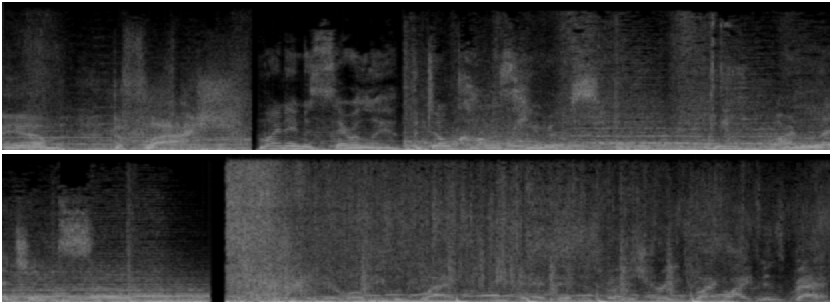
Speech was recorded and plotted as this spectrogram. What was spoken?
am the Flash. My name is Sara Lance, but don't call us heroes. We are legends. hero, he was black. He said, this is for the street. Black Lightning's back.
